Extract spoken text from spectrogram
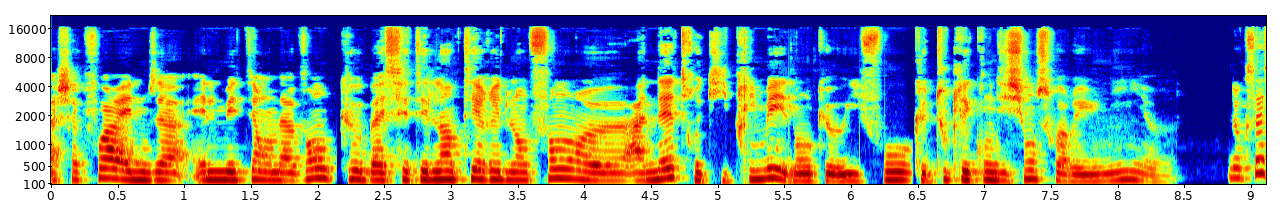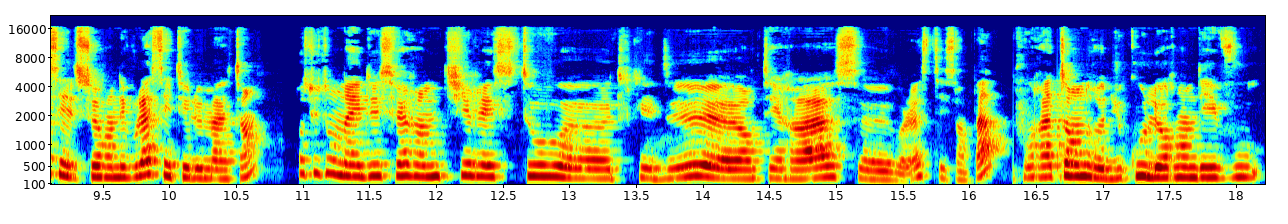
à chaque fois, elle nous a, elle mettait en avant que bah, c'était l'intérêt de l'enfant euh, à naître qui primait. Donc, euh, il faut que toutes les conditions soient réunies. euh. Donc ça, c'est ce rendez-vous-là, c'était le matin. Ensuite, on a été se faire un petit resto euh, toutes les deux euh, en terrasse. euh, voilà, c'était sympa. Pour attendre du coup le rendez-vous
